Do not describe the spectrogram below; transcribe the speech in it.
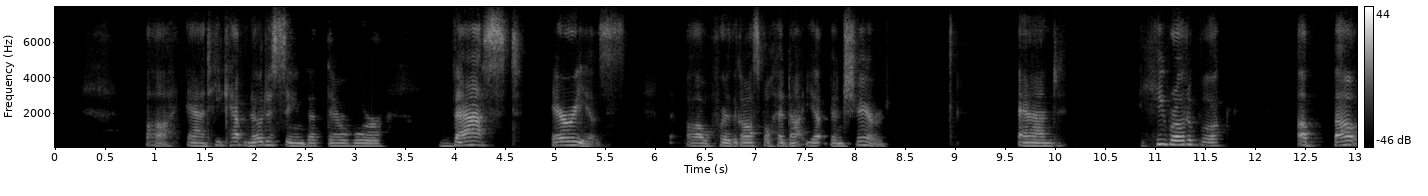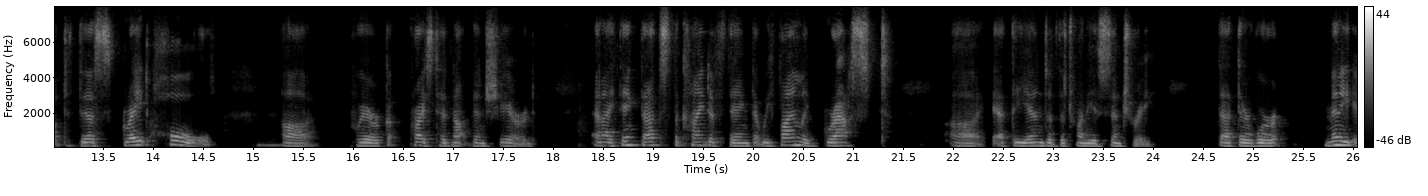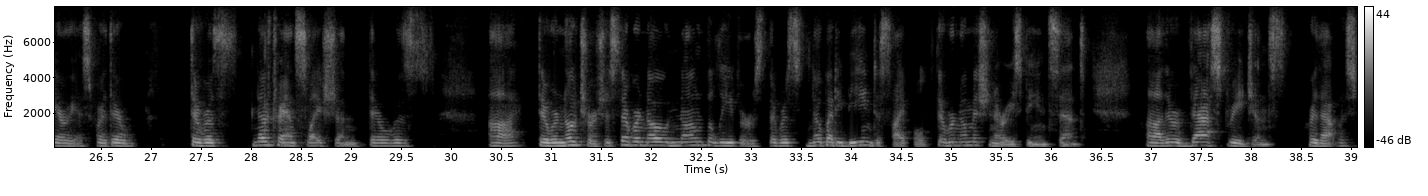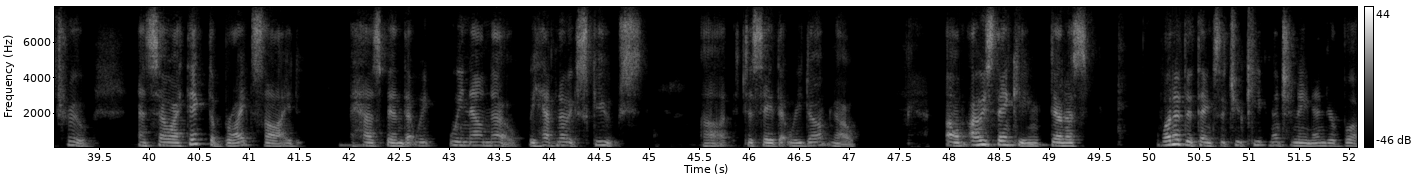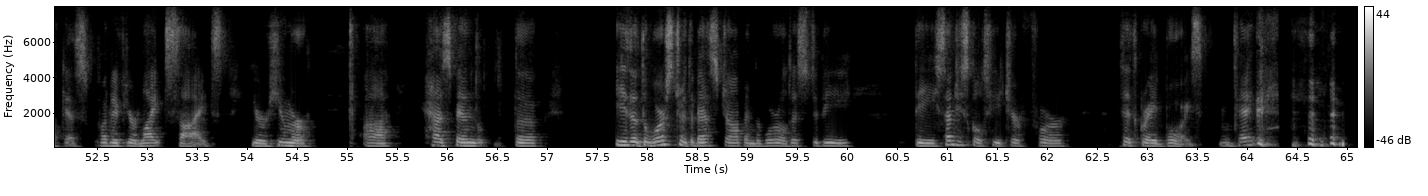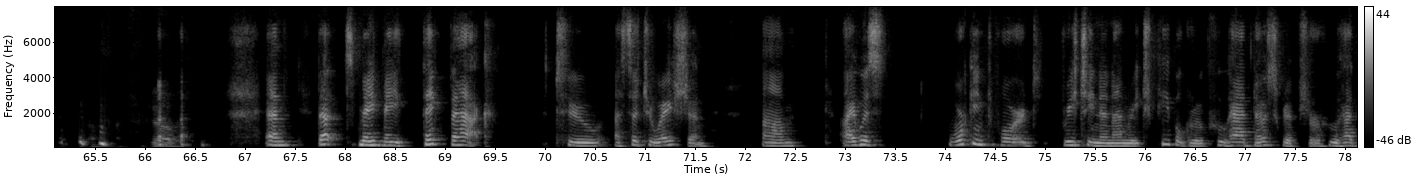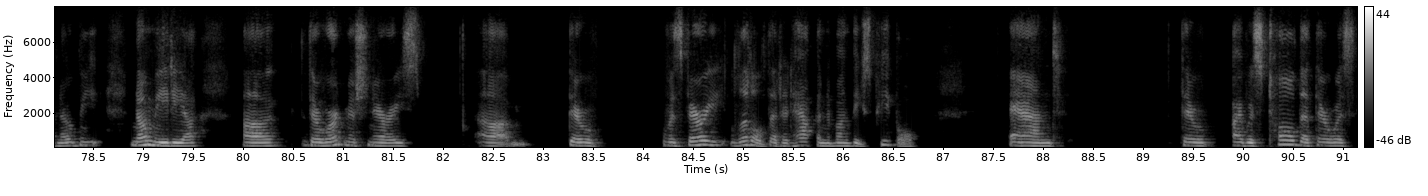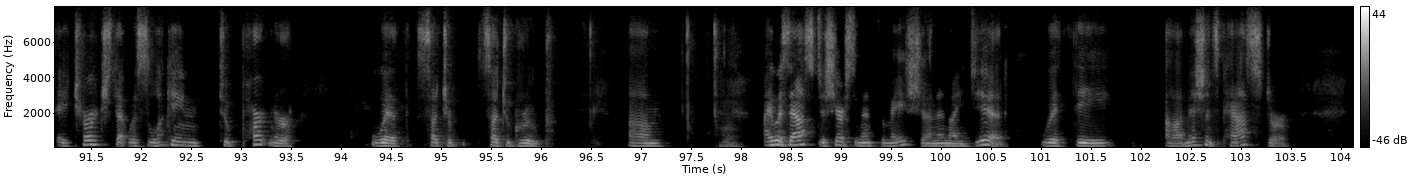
Uh, and he kept noticing that there were vast areas uh, where the gospel had not yet been shared. And he wrote a book about this great hole uh, where Christ had not been shared. And I think that's the kind of thing that we finally grasped uh, at the end of the 20th century, that there were many areas where there there was no translation, there was uh, there were no churches, there were no known believers, there was nobody being discipled, there were no missionaries being sent. Uh, there were vast regions where that was true. And so I think the bright side has been that we, we now know. We have no excuse uh, to say that we don't know. Um, I was thinking, Dennis, one of the things that you keep mentioning in your book as one of your light sides, your humor, uh, has been the either the worst or the best job in the world is to be the Sunday school teacher for fifth grade boys. Okay. yeah. And that made me think back to a situation. Um, I was working toward reaching an unreached people group who had no scripture, who had no me- no media. Uh, there weren't missionaries. Um, there was very little that had happened among these people, and there I was told that there was a church that was looking to partner with such a such a group. Um, hmm. I was asked to share some information, and I did with the uh, missions pastor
